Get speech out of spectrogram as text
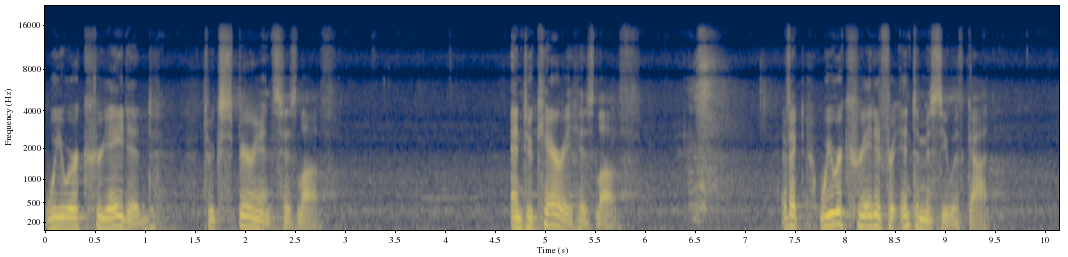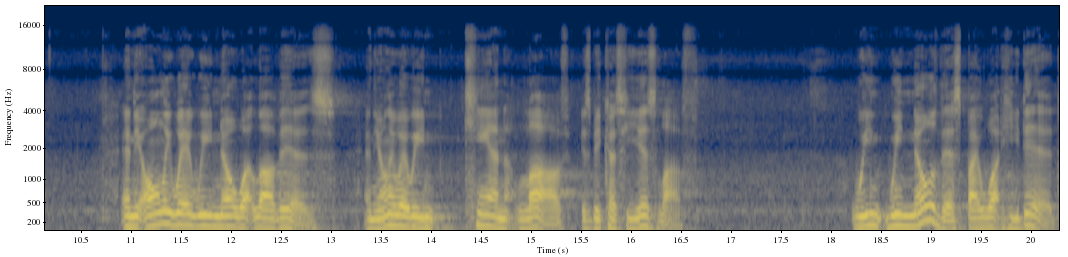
We were created to experience His love and to carry His love. In fact, we were created for intimacy with God. And the only way we know what love is, and the only way we can love, is because He is love. We, we know this by what He did.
